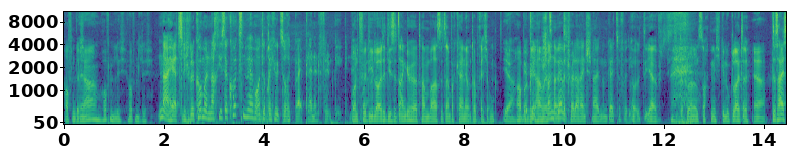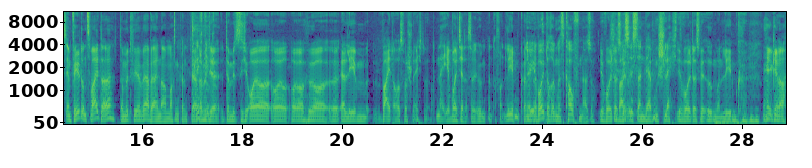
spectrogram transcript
hoffentlich. Ja, hoffentlich, hoffentlich. Na, herzlich willkommen nach dieser kurzen Werbeunterbrechung zurück bei Planet Film Geek. Und für die Leute, die es jetzt angehört haben, war es jetzt einfach keine Unterbrechung. Ja. Aber wir wir, könnten haben schon jetzt einen halt, Werbetrailer reinschneiden, um Geld zu verdienen. Oh, Ja, dafür hören uns noch nicht genug Leute. Ja. Das heißt, empfehlt uns weiter, damit wir Werbeeinnahmen machen können. Ja, damit, ihr, damit sich euer, euer, euer Hörerleben weitaus verschlechtert. Na, ihr wollt ja, dass wir irgendwann davon leben können. Ja, ihr wollt doch irgendwas kaufen, also. Ihr wollt, dass, Was wir, ist an Werbung schlecht? ihr wollt, dass wir irgendwann leben können. genau.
